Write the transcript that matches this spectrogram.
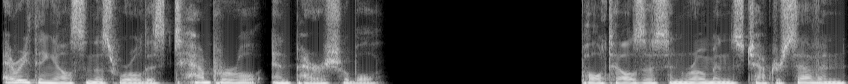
everything else in this world is temporal and perishable. Paul tells us in Romans chapter 7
